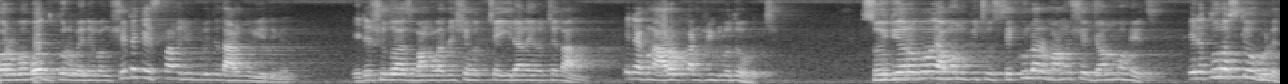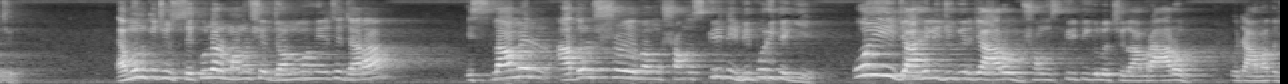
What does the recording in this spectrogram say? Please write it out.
গর্ববোধ করবেন এবং সেটাকে ইসলামের বিপরীতে দাঁড় করিয়ে দিবেন, এটা শুধু আজ বাংলাদেশে হচ্ছে, ইরানে হচ্ছে তা না, এটা এখন আরব কান্ট্রিগুলোতেও হচ্ছে। সৌদি আরবেও এমন কিছু সেকুলার মানুষের জন্ম হয়েছে, এটা তুরস্কেও ঘটেছিল। এমন কিছু সেকুলার মানুষের জন্ম হয়েছে যারা ইসলামের আদর্শ এবং সংস্কৃতির বিপরীতে গিয়ে, ওই জাহেলি যুগের যে আরব সংস্কৃতিগুলো ছিল, আমরা আরব, ওইটা আমাদের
